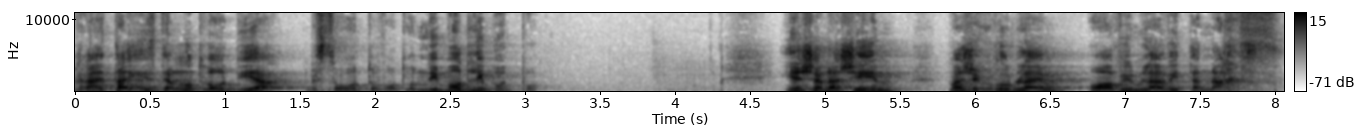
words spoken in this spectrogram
ראתה הזדמנות להודיע בשורות טובות. לומדים עוד לימוד פה. יש אנשים, מה שקוראים להם, אוהבים להביא את הנכס.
